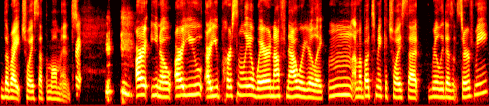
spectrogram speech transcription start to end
the right choice at the moment Right. are you know are you are you personally aware enough now where you're like mm, i'm about to make a choice that really doesn't serve me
